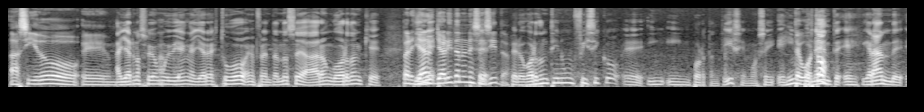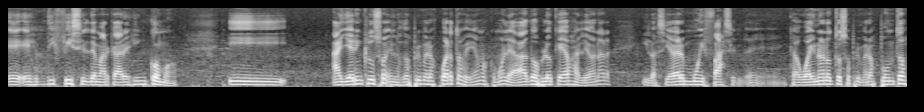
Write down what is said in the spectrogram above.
ha sido... eh, Ayer no se vio muy bien. Ayer estuvo enfrentándose a Aaron Gordon que pero ya, tiene- ya ahorita no necesita. Pero Gordon tiene un físico eh, in- importantísimo. o sea, es imponente, es grande, eh, es difícil de marcar, es incómodo. Y ayer incluso en los dos primeros cuartos veíamos cómo le daba dos bloqueos a Leonard y lo hacía ver muy fácil. Eh, Kawhi no anotó sus primeros puntos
